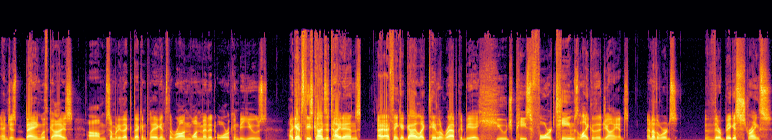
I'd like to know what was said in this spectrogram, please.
and just bang with guys, um, somebody that that can play against the run one minute or can be used against these kinds of tight ends. I, I think a guy like Taylor Rapp could be a huge piece for teams like the Giants. In other words, their biggest strengths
